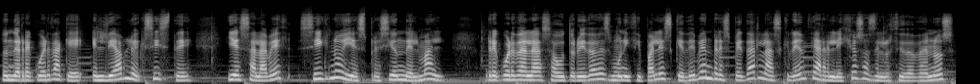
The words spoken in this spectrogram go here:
donde recuerda que el diablo existe y es a la vez signo y expresión del mal. Recuerdan las autoridades municipales que deben respetar las creencias religiosas de los ciudadanos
